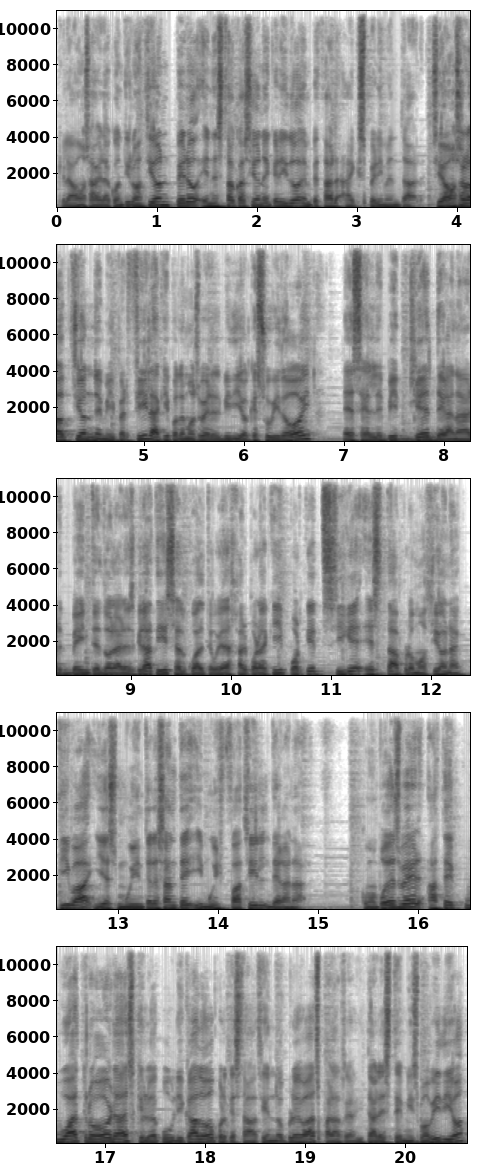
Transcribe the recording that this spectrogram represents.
que la vamos a ver a continuación, pero en esta ocasión he querido empezar a experimentar. Si vamos a la opción de mi perfil, aquí podemos ver el vídeo que he subido hoy, es el BitGet de ganar 20 dólares gratis, el cual te voy a dejar por aquí porque sigue esta promoción activa y es muy interesante y muy fácil de ganar. Como puedes ver, hace 4 horas que lo he publicado porque estaba haciendo pruebas para realizar este mismo vídeo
